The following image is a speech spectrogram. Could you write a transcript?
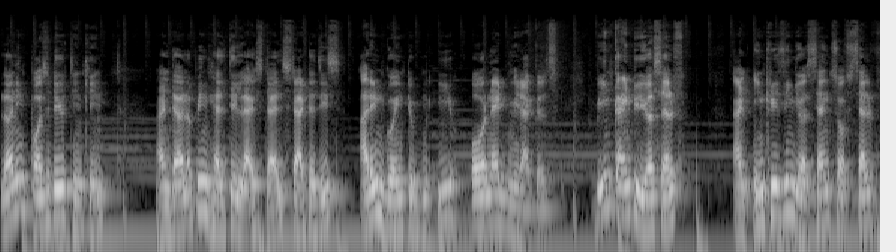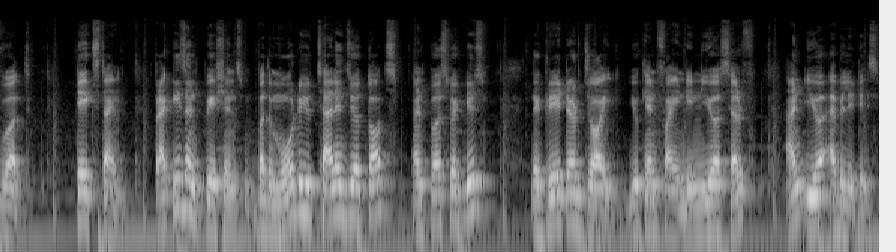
learning positive thinking and developing healthy lifestyle strategies aren't going to be overnight miracles. Being kind to yourself and increasing your sense of self worth takes time, practice, and patience. But the more you challenge your thoughts and perspectives, the greater joy you can find in yourself and your abilities.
